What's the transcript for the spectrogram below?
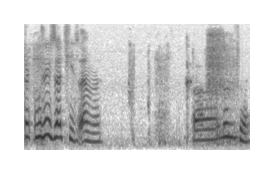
Tak můžeš začít, Emy. Uh, dobře.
